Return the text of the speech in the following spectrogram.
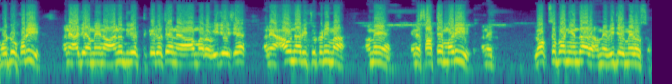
મોઢું કરી અને આજે અમે એનો આનંદ વ્યક્ત કર્યો છે અને આ અમારો વિજય છે. અને આવનારી ચૂંટણીમાં અમે એને સાથે મળી અને લોકસભાની અંદર અમે વિજય મેળવશું.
